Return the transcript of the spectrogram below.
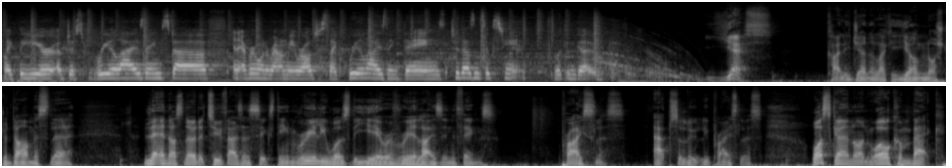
like the year of just realizing stuff, and everyone around me, we're all just like realizing things. 2016, looking good. Yes. Kylie Jenner, like a young Nostradamus, there, letting us know that 2016 really was the year of realizing things. Priceless. Absolutely priceless. What's going on? Welcome back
